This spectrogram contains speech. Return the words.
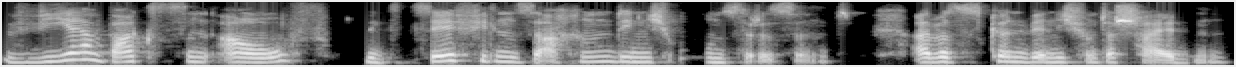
wir wachsen auf mit sehr vielen Sachen, die nicht unsere sind. Aber das können wir nicht unterscheiden.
